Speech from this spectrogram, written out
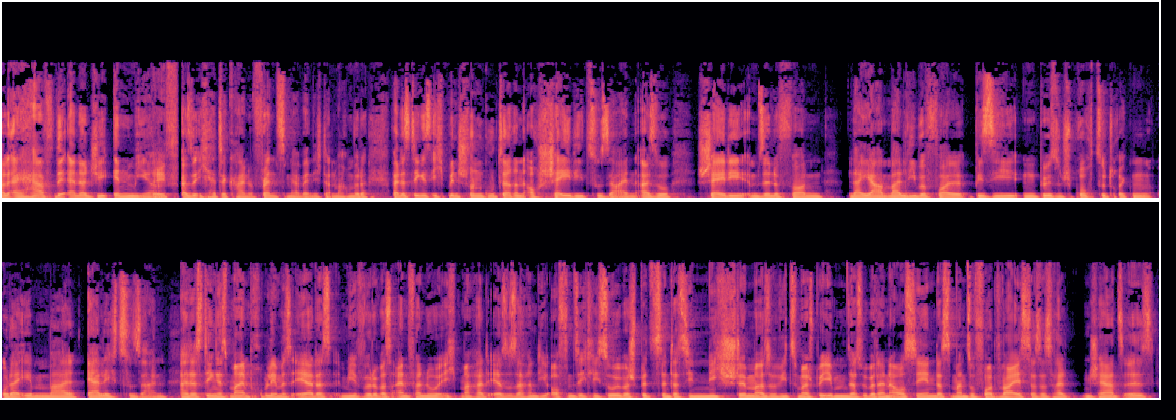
Weil I have the energy in me. Safe. Also ich hätte keine Friends mehr, wenn ich dann machen würde. Weil das Ding ist, ich bin schon gut darin, auch shady zu sein. Also shady im Sinne von, naja, mal liebevoll busy einen bösen Spruch zu drücken oder eben mal ehrlich zu sein. Also das Ding ist, mein Problem ist eher, dass mir würde was einfallen, nur ich mache halt eher so Sachen, die offensichtlich so überspitzt sind, dass sie nicht stimmen. Also wie zum Beispiel eben das über dein Aussehen, dass man sofort weiß, dass es halt ein Scherz ist.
